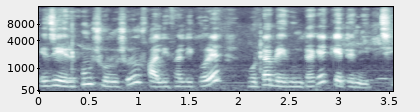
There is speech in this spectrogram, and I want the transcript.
এই যে এরকম সরু, সরু ফালি, ফালি করে গোটা বেগুনটাকে কেটে নিচ্ছি।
